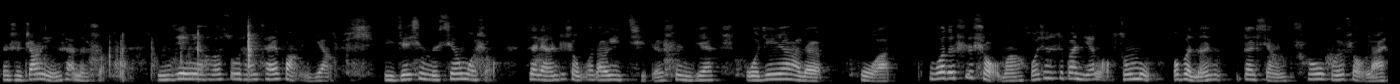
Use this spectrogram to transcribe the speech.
那是张营善的手。我们见面和素常采访一样，礼节性的先握手，在两只手握到一起的瞬间，我惊讶的我。握的是手吗？活像是半截老松木。我本能的想抽回手来，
